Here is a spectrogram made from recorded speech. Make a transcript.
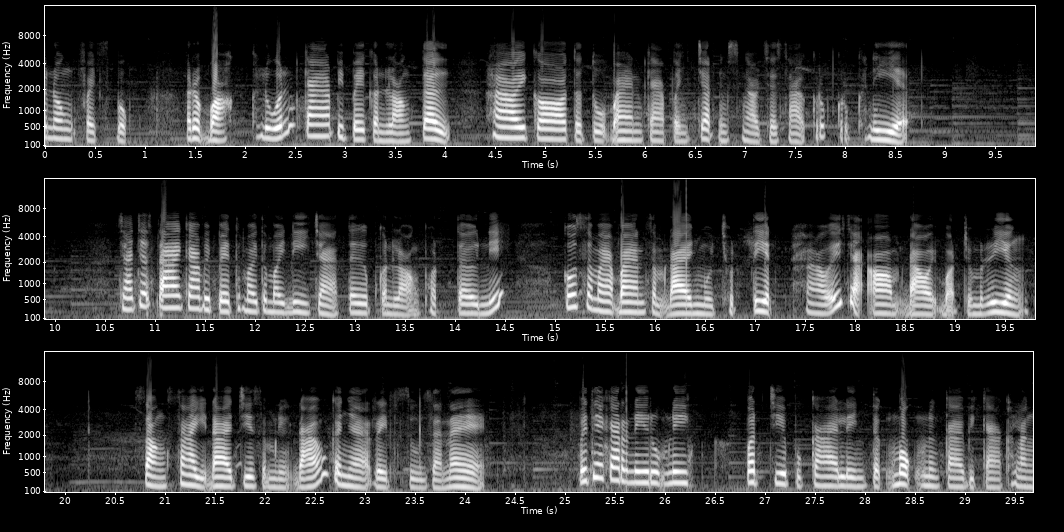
ក្នុង Facebook របស់ខ្លួនកាលពីពេលកន្លងទៅ ហើយក៏ទទួលបានការពេញចិត្តនិងស្ងើចសរសើរគ្រប់គ្រប់គ្នាចាចិត្តស្ដាយកាលពីពេលថ្មីថ្មីនេះចាទៅកន្លងផុតទៅនេះកុសមាបានសម្ដែងមួយឈុតទៀតហើយចាអមដោយបទចម្រៀងសង្ស័យដែលជាសំនៀងដើមកញ្ញារ៉េតស៊ូសាណាវិធីការនីរូបនេះ ពិតជាពូកែលេងទឹកមុខនិងកាយវិការខ្លាំង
